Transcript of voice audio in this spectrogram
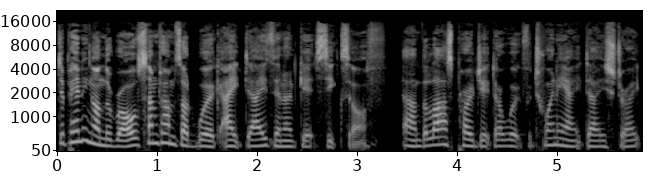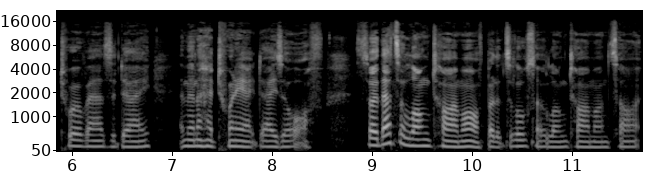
depending on the role, sometimes I'd work eight days and I'd get six off. Um, the last project I worked for 28 days straight, 12 hours a day, and then I had 28 days off. So that's a long time off, but it's also a long time on site.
